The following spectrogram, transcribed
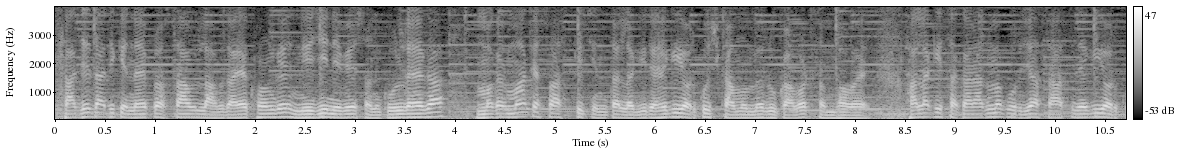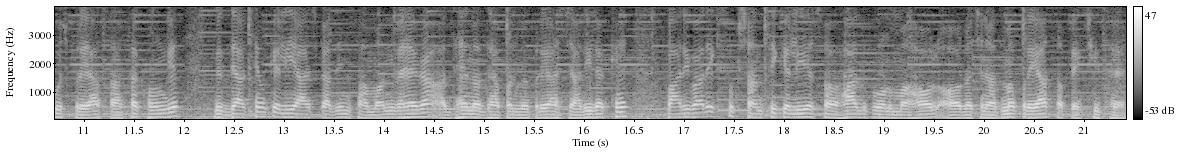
साझेदारी के नए प्रस्ताव लाभदायक होंगे, निजी निवेश अनुकूल रहेगा, मगर माँ के स्वास्थ्य की चिंता लगी रहेगी और कुछ कामों में रुकावट संभव है। हालाँकि सकारात्मक ऊर्जा साथ देगी और कुछ प्रयास सार्थक होंगे। विद्यार्थियों के लिए आज का दिन सामान्य रहेगा, अध्ययन अध्यापन में प्रयास जारी रखें। पारिवारिक सुख शांति के लिए सौहार्दपूर्ण माहौल और रचनात्मक प्रयास अपेक्षित है।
